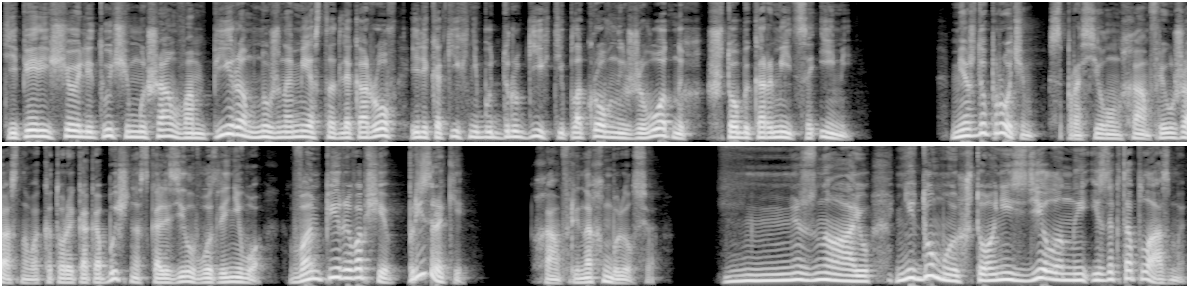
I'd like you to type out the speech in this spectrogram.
Теперь еще и летучим мышам-вампирам нужно место для коров или каких-нибудь других теплокровных животных, чтобы кормиться ими. «Между прочим», – спросил он Хамфри Ужасного, который, как обычно, скользил возле него, – «вампиры вообще призраки?» Хамфри нахмурился. «Не знаю. Не думаю, что они сделаны из эктоплазмы.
